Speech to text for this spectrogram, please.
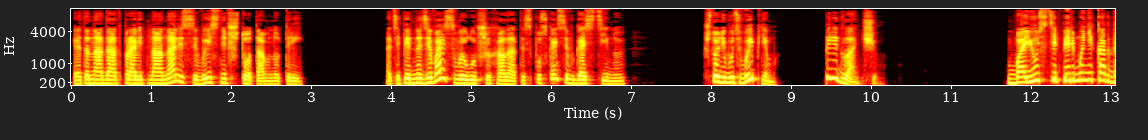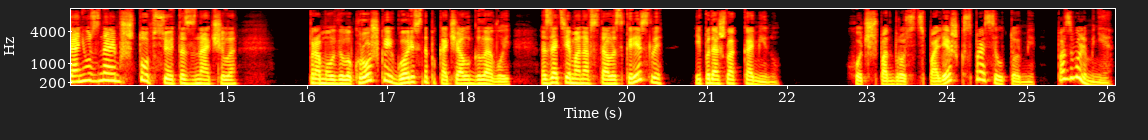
Это надо отправить на анализ и выяснить, что там внутри. А теперь надевай свой лучший халат и спускайся в гостиную. Что-нибудь выпьем перед ланчем. Боюсь, теперь мы никогда не узнаем, что все это значило, — промолвила крошка и горестно покачала головой. Затем она встала с кресла и подошла к камину. «Хочешь подбросить полежку?» — спросил Томми. «Позволь мне».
